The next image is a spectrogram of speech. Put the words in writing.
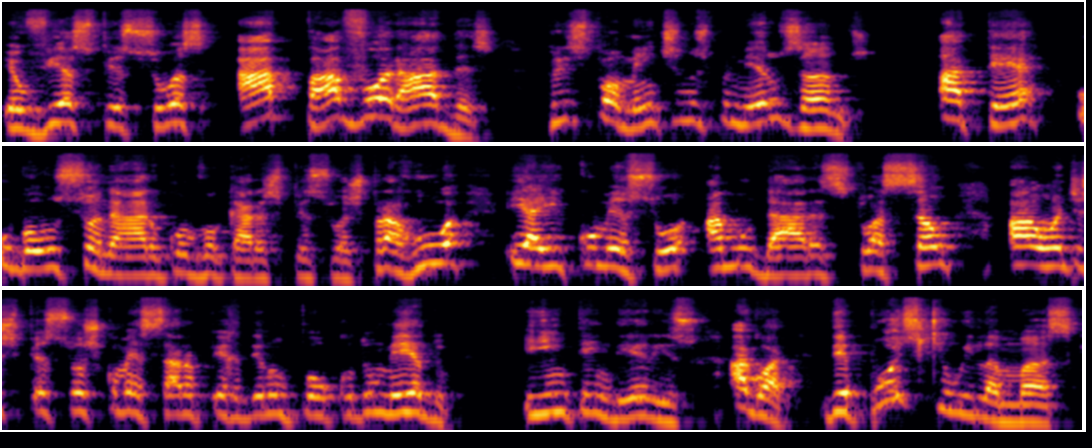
eu vi as pessoas apavoradas, principalmente nos primeiros anos, até o Bolsonaro convocar as pessoas para a rua e aí começou a mudar a situação, aonde as pessoas começaram a perder um pouco do medo e entender isso. Agora, depois que o Elon Musk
